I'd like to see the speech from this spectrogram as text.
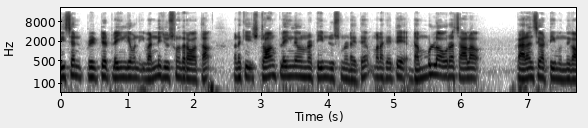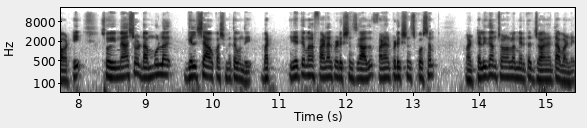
రీసెంట్ ప్రిడిక్టెడ్ ప్లేయింగ్ లెవెన్ ఇవన్నీ చూసుకున్న తర్వాత మనకి స్ట్రాంగ్ ప్లేయింగ్ లెవెన్ ఉన్న టీం చూసుకున్నట్టయితే మనకైతే డమ్ముల్లో ఔరా చాలా బ్యాలెన్స్గా టీం ఉంది కాబట్టి. సో ఈ మ్యాచ్లో డమ్ముల్లో గెలిచే అవకాశం అయితే ఉంది. బట్ ఇదైతే మన ఫైనల్ ప్రిడిక్షన్స్ కాదు. ఫైనల్ ప్రిడిక్షన్స్ కోసం మన టెలిగ్రామ్ ఛానల్లో మీరైతే జాయిన్ అయితే అవ్వండి.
